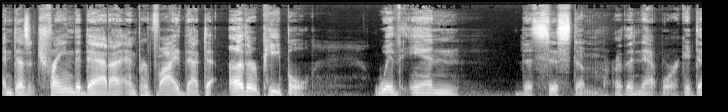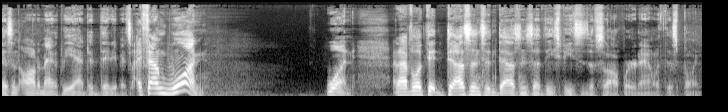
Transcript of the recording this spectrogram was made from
and doesn't train the data and provide that to other people within the system or the network. It doesn't automatically add to the database. I found one. One. And I've looked at dozens and dozens of these pieces of software now at this point.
